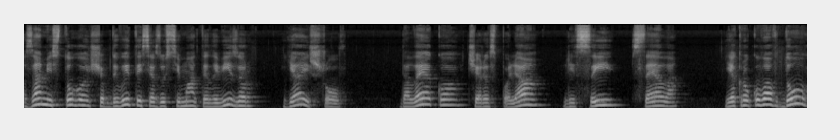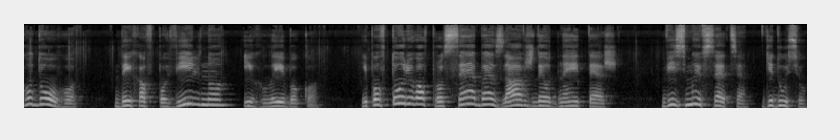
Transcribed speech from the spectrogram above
замість того, щоб дивитися з усіма телевізор, я йшов далеко через поля, ліси, села. Я крокував довго-довго, дихав повільно і глибоко і повторював про себе завжди одне й те ж. Візьми все це, дідусю,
